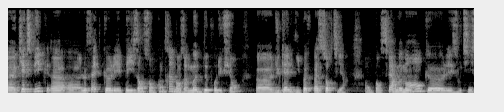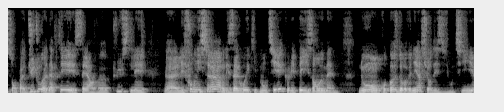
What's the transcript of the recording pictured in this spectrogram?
euh, qui explique euh, euh, le fait que les paysans sont contraints dans un mode de production duquel ils peuvent pas sortir. On pense fermement que les outils sont pas du tout adaptés et servent plus les les fournisseurs, les agroéquipementiers que les paysans eux-mêmes. Nous, on propose de revenir sur des outils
